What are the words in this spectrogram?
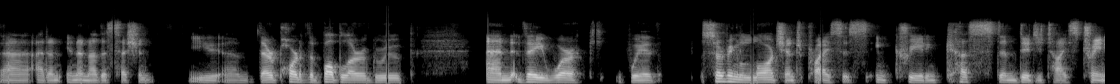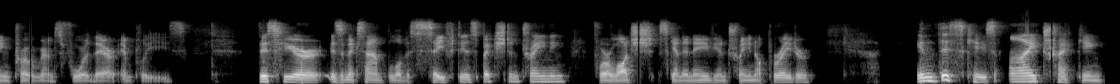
uh, at an, in another session. You, um, they're part of the Bublar group and they work with serving large enterprises in creating custom digitized training programs for their employees. This here is an example of a safety inspection training for a large Scandinavian train operator. In this case, eye tracking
